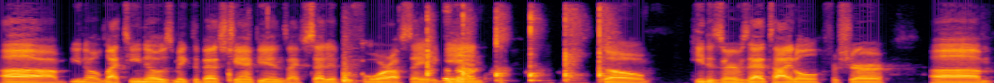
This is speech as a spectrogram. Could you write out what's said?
Uh, you know, Latinos make the best champions. I've said it before. I'll say it again. so he deserves that title for sure. Um,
